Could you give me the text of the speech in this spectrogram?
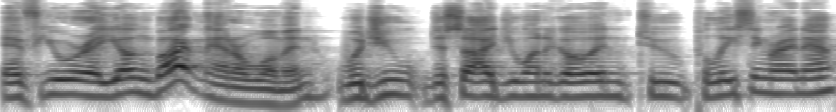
if you were a young black man or woman, would you decide you want to go into policing right now?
